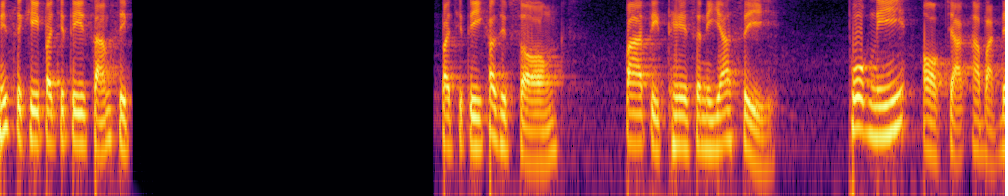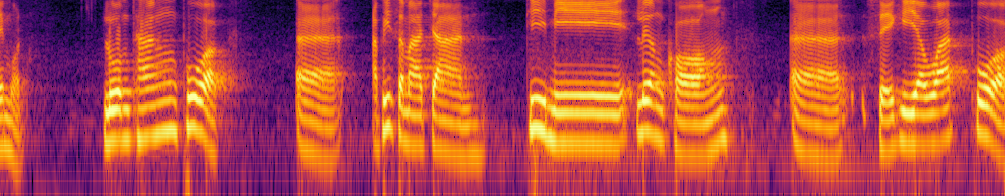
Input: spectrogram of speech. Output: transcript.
นิสสกีปัจจิตีสามสิบปาจิตี92 ปาติเทสนิยะสี่พวกนี้ออกจากอาบัติได้หมด รวมทั้งพวกออภิสมาจาร์ที่มีเรื่องของเอเสกียวัตรพวก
